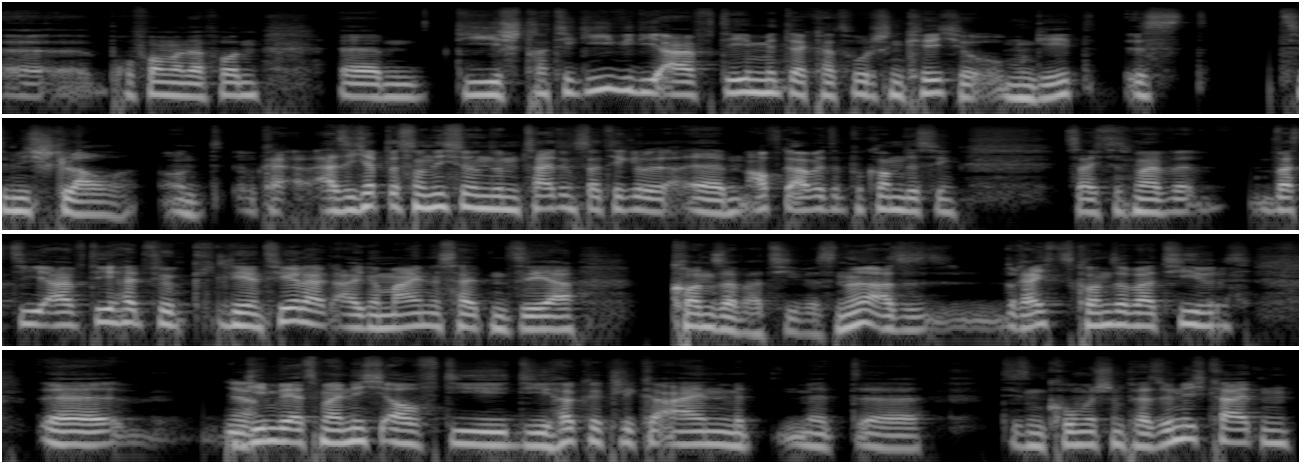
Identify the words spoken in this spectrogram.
äh, pro forma davon, ähm, die Strategie, wie die AfD mit der katholischen Kirche umgeht, ist ziemlich schlau. Und also ich habe das noch nicht so in einem Zeitungsartikel ähm, aufgearbeitet bekommen, deswegen sage ich das mal, was die AfD halt für Klientel halt allgemein ist halt ein sehr konservatives, ne? Also rechtskonservatives. Äh, ja. Gehen wir jetzt mal nicht auf die die Höcke-Clique ein mit mit äh, diesen komischen Persönlichkeiten,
